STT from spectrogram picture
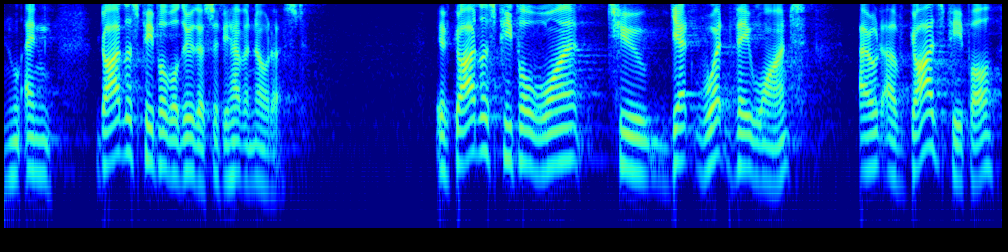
And, and godless people will do this if you haven't noticed. If godless people want to get what they want out of God's people,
